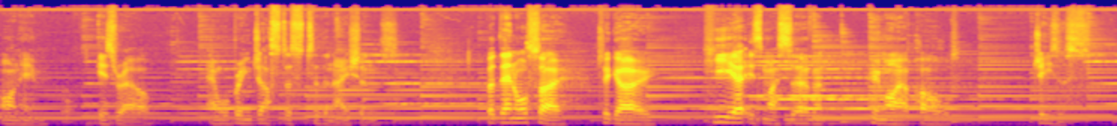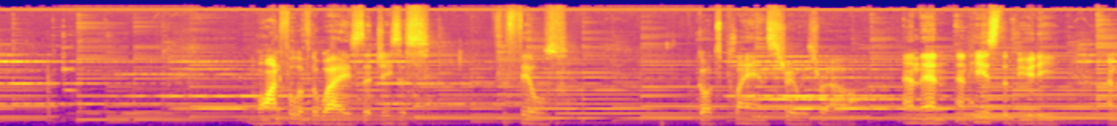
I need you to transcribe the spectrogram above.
on him, Israel, and will bring justice to the nations. But then also to go, Here is my servant whom I uphold, Jesus. Mindful of the ways that Jesus fulfills God's plans through Israel. And then, and here's the beauty and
